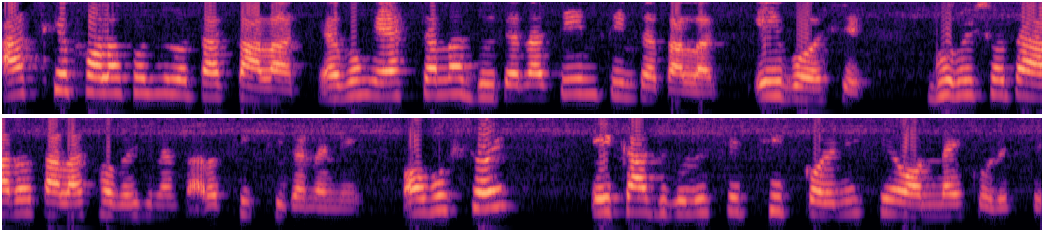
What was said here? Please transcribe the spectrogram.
আজকে ফলাফল হলো তার তালাক এবং একটা না দুইটা না তিন, তিনটা তালাক। এই বয়সে ভবিষ্যতে আরও তালাক হবে কিনা তারও ঠিক ঠিকানা নেই। অবশ্যই এই কাজগুলো সে ঠিক করেনি, সে অন্যায় করেছে।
